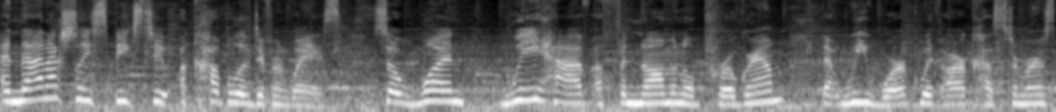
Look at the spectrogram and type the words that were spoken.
And that actually speaks to a couple of different ways. So one, we have a phenomenal program that we work with our customers,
